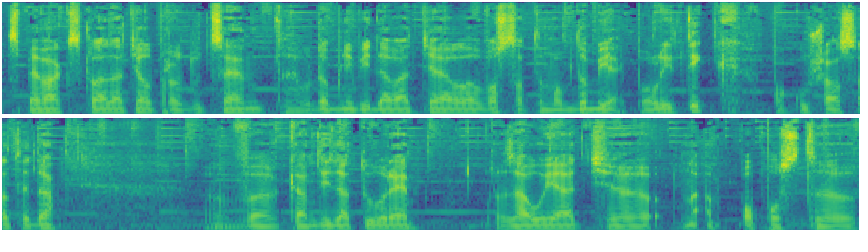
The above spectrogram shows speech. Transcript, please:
spevák, skladateľ, producent, hudobný vydavateľ, v ostatnom období aj politik. Pokúšal sa teda v kandidatúre zaujať eh, na, o eh,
